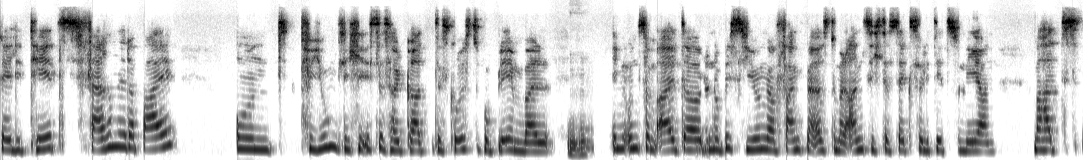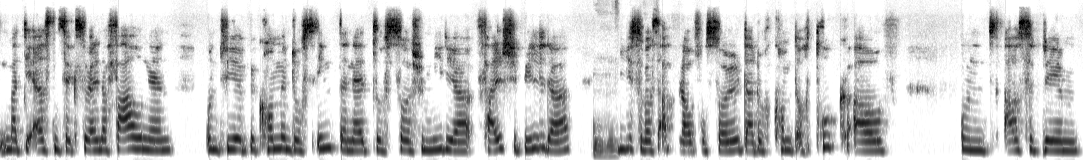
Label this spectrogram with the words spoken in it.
Realitätsferne dabei. Und für Jugendliche ist das halt gerade das größte Problem, weil mhm. in unserem Alter oder noch ein bisschen jünger fängt man erst einmal an, sich der Sexualität zu nähern. Man hat, man hat die ersten sexuellen Erfahrungen und wir bekommen durchs Internet, durch Social Media falsche Bilder, mhm. wie sowas ablaufen soll. Dadurch kommt auch Druck auf und außerdem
